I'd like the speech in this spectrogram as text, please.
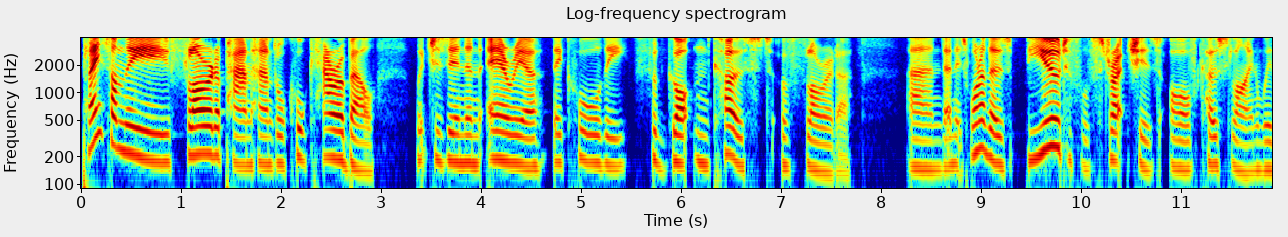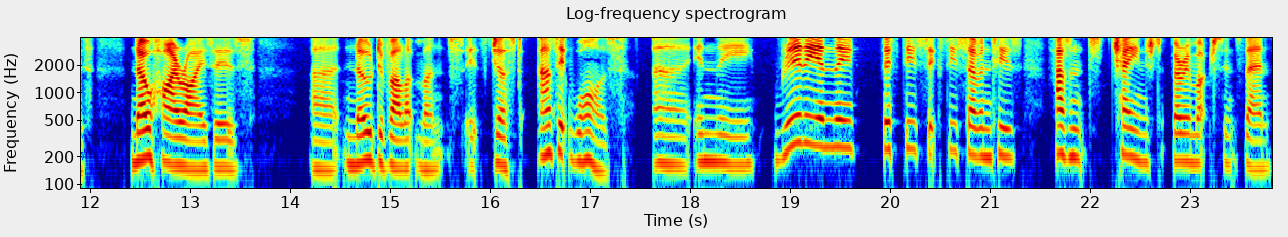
place on the Florida Panhandle called Carrabelle, which is in an area they call the Forgotten Coast of Florida, and and it's one of those beautiful stretches of coastline with no high rises, uh, no developments. It's just as it was uh, in the really in the 50s, 60s, 70s, hasn't changed very much since then.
